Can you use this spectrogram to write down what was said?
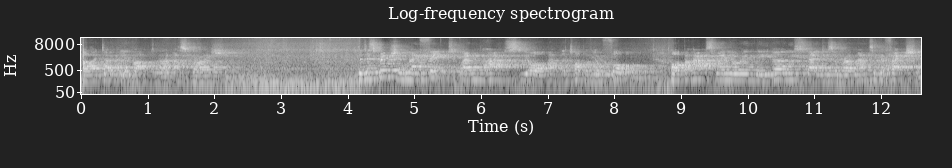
But I don't live up to that aspiration. The description may fit when perhaps you're at the top of your form, or perhaps when you're in the early stages of romantic affection,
